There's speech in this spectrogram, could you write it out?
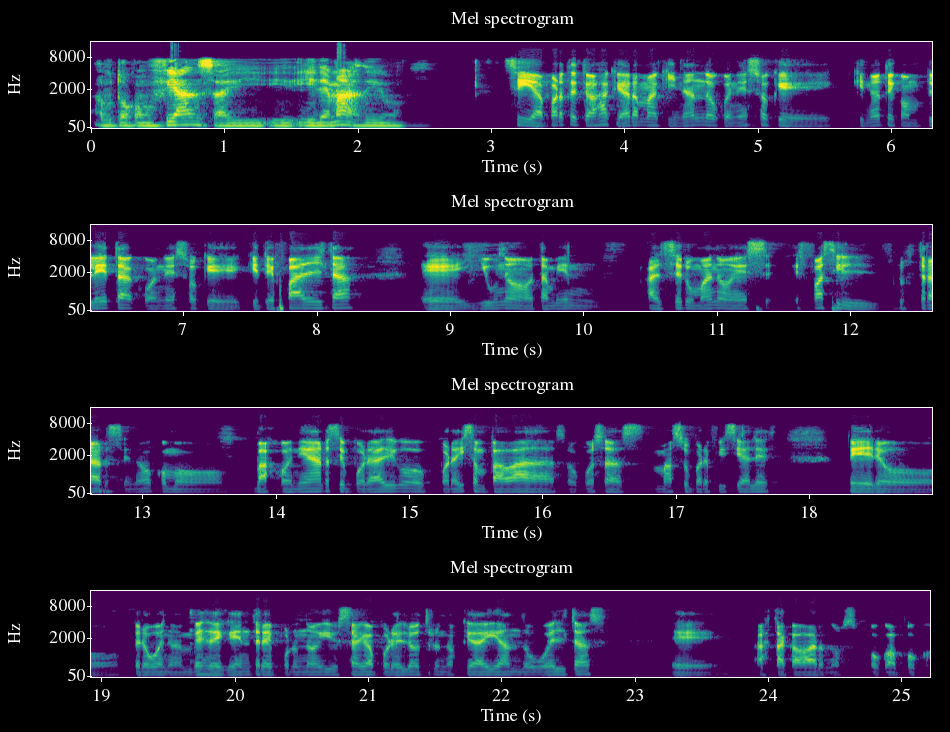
autoconfianza y, demás, digo. Sí, aparte te vas a quedar maquinando con eso que, no te completa, con eso que, que te falta, eh, y uno también, al ser humano, es, es fácil frustrarse, ¿no? Como bajonearse por algo, por ahí son pavadas o cosas más superficiales, pero, pero bueno, en vez de que entre por uno y salga por el otro, nos queda ahí dando vueltas eh, hasta acabarnos poco a poco.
